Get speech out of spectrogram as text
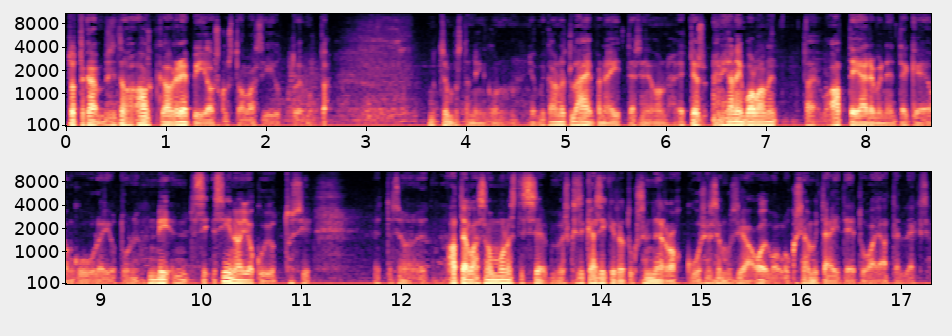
Totta kai siitä on hauska käydä repiä joskus tällaisia juttuja, mutta, mutta semmoista, niin kuin, mikä on nyt lähempänä itse se on. Että jos Jani Volanen tai Atte Järvinen tekee jonkun uuden jutun, niin, niin si, siinä on joku juttu. Että se on, Atella se on monesti se, myöskin se käsikirjoituksen nerokkuus ja semmoisia oivalluksia, mitä itse ei tule ajatelleeksi.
